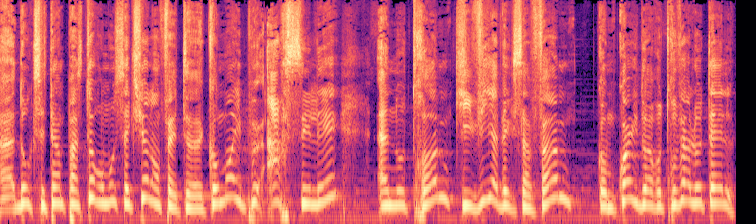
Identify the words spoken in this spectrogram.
Euh, Donc, c'est un pasteur homosexuel en fait. Euh, comment il peut harceler un autre homme qui vit avec sa femme? Comme quoi il doit retrouver à l'hôtel.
